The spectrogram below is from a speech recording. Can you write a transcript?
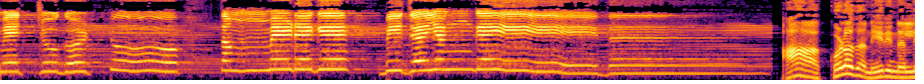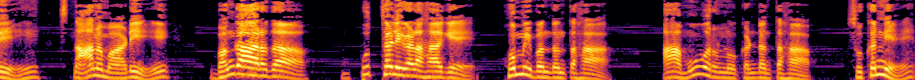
ಮೆಚ್ಚುಗೊಟ್ಟು ತಮ್ಮೆಡೆಗೆ ಬಿಜಯಂಗೈದ. ಆ ಕೊಳದ ನೀರಿನಲ್ಲಿ ಸ್ನಾನ ಮಾಡಿ ಬಂಗಾರದ ಪುತ್ಥಳಿಗಳ ಹಾಗೆ ಹೊಮ್ಮಿ ಬಂದಂತಹ ಆ ಮೂವರನ್ನು ಕಂಡಂತಹ ಸುಕನ್ಯೆ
